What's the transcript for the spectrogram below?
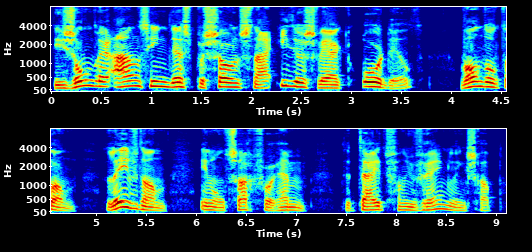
die zonder aanzien des persoons naar ieders werk oordeelt, wandelt dan, leef dan in ontzag voor hem de tijd van uw vreemdelingschap.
